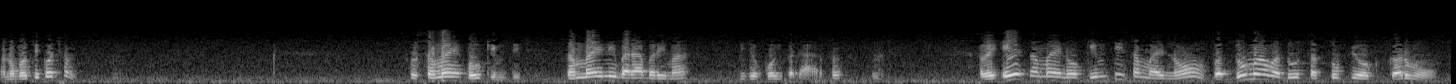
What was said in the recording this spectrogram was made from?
અનુભવથી કહો છો ને? તો સમય બહુ કિંમતી છે. સમયની બરાબરીમાં બીજો કોઈ પદાર્થ નથી. હવે એ સમયનો કિંમતી સમયનો વધુમાં વધુ સદુપયોગ કરવું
